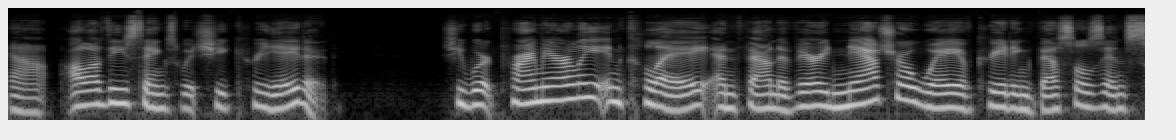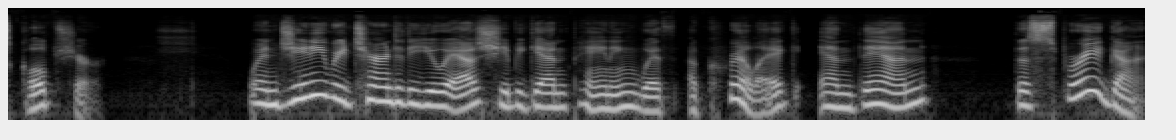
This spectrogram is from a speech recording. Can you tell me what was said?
Uh, all of these things which she created. She worked primarily in clay and found a very natural way of creating vessels and sculpture. When Jeannie returned to the U.S., she began painting with acrylic and then the spray gun.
